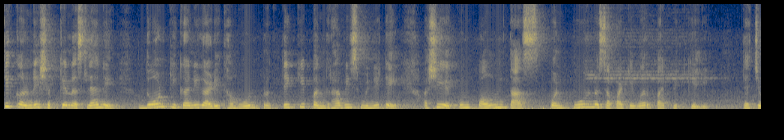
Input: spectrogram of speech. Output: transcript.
ती करणे शक्य नसल्याने दोन ठिकाणी गाडी थांबवून प्रत्येकी पंधरा वीस मिनिटे अशी एकूण पाऊण तास पण पूर्ण सपाटीवर पायपीट केली. त्याचे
